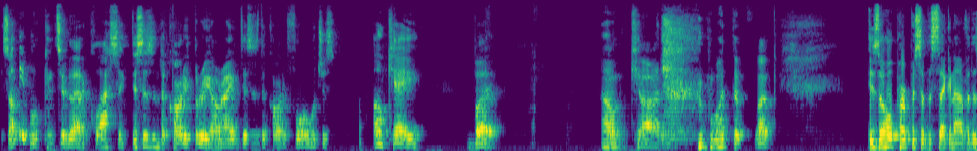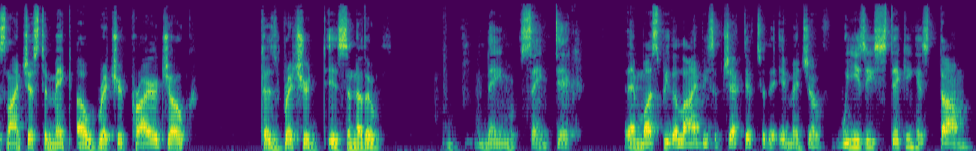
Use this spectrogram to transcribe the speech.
Some people consider that a classic. This isn't the Carter 3, alright? This is the Carter 4, which is okay, but. Oh god. what the fuck? Is the whole purpose of the second half of this line just to make a Richard Pryor joke? Because Richard is another name of saying dick. And must be the line be subjective to the image of Wheezy sticking his thumb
